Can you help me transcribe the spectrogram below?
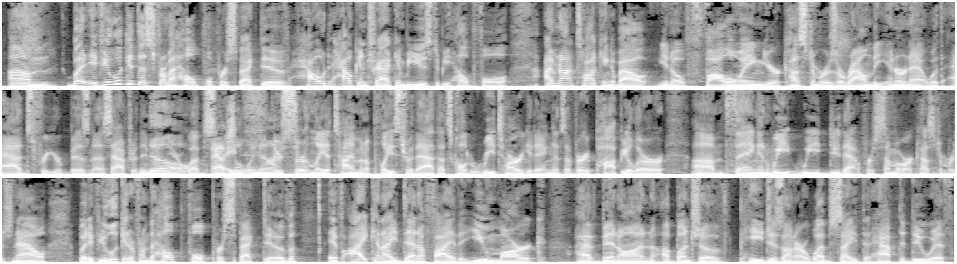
um, but if you look at this from a helpful perspective, how how can tracking be used to be helpful? I'm not talking about you know following your customers around the internet with ads for your business after they've No, been to your website. absolutely not. There's certainly a time and a place for that. That's called retargeting. It's a very popular um, thing, and we we do that for some of our customers now. But if you look at it from the helpful perspective, if I can identify that you, Mark, have been on a bunch of pages on our website that have to do with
